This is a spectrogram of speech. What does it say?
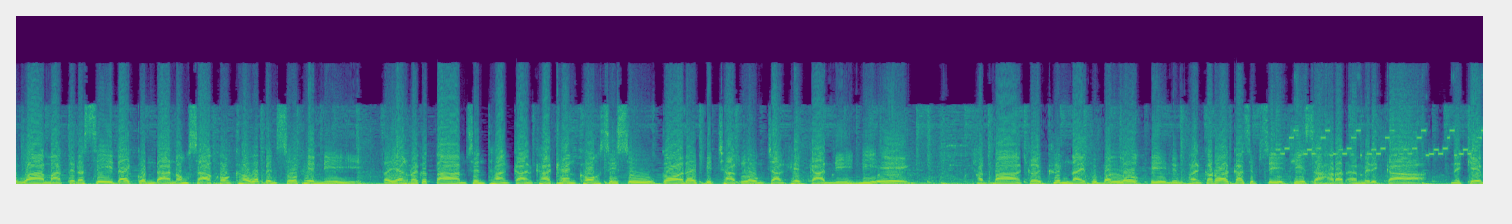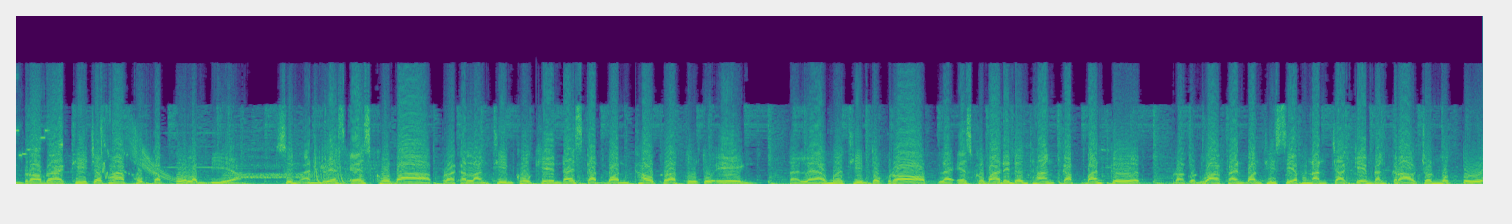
ยว่ามาเตรัสซี่ได้กลดาน้องสาวของเขาว่าเป็นโสเพณี แต่อย่างไรก็ตามเส้นทางการค้าแข้งของซิซู ก็ได้ปิดฉากลงจากเหตุการณ์นี้นี่เอง ถัดมาเกิดขึ้นในฟุตบอลโลกปี 1994 ที่สหรัฐอเมริกา ในเกมรอบแรกที่เจ้าภาพพบกับโคลัมเบีย ซึ่งอันเดรสเอสโคบาประกันหลังทีมโคเคนได้สกัดบอลเข้าประตูตัวเอง แต่แล้วเมื่อทีมตกรอบและเอสโคบาได้เดินทางกลับบ้านเกิด ปรากฏว่าแฟนบอลที่เสียพนันจากเกมดังกล่าวจนหมดตัว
